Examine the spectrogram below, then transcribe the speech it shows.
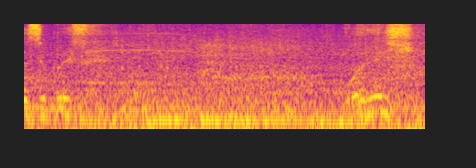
Elizabeth? What is she?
